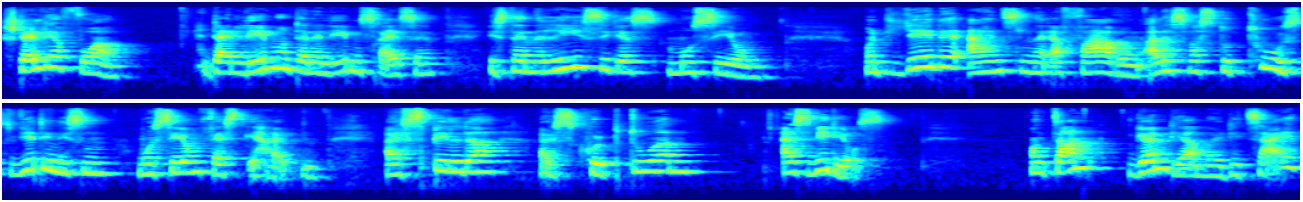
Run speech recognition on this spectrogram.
stell dir vor, dein Leben und deine Lebensreise ist ein riesiges Museum. Und jede einzelne Erfahrung, alles was du tust, wird in diesem Museum festgehalten. Als Bilder, als Skulpturen, als Videos. Und dann gönn dir einmal die Zeit,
